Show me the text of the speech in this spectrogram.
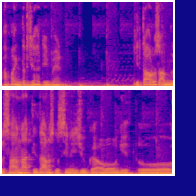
Apa yang terjadi men? Kita harus ambil sana kita harus ke sini juga. Oh gitu.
